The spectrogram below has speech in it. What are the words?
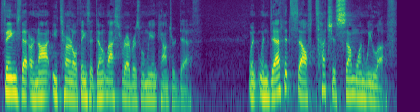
things that are not eternal, things that don't last forever, is when we encounter death. When, when death itself touches someone we love.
